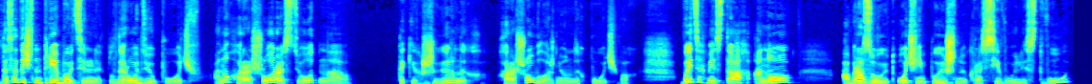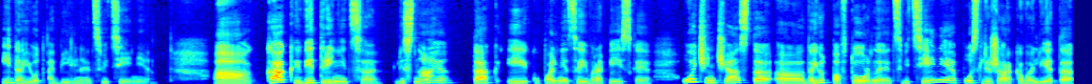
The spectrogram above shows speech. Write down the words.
достаточно требовательное к плодородию почв. Оно хорошо растет на таких жирных, хорошо увлажненных почвах. В этих местах оно образует очень пышную, красивую листву и дает обильное цветение. А, как и ветреница лесная, так и купальница европейская, очень часто э, дают повторное цветение после жаркого лета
